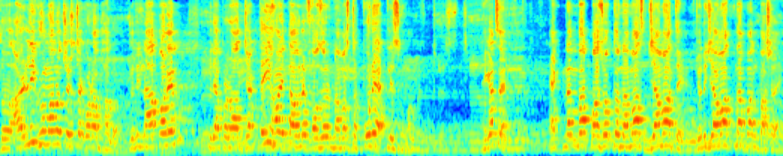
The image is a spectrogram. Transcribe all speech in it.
তো আর্লি ঘুমানোর চেষ্টা করা ভালো। যদি না পারেন, যদি আপনার রাত জাগতেই হয়, তাহলে ফজরের নামাজটা পড়ে অ্যাটলিস্ট ঘুমাবেন। ঠিক আছে? এক নাম্বার, পাঁচ ওয়াক্ত নামাজ জামাতে। যদি জামাত না পান, বাসায়।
